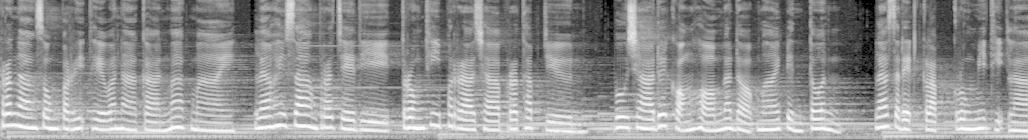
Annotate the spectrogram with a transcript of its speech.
พระนางทรงปริเทวนาการมากมาย แล้วให้สร้างพระเจดีย์ตรงที่พระราชาประทับยืน บูชาด้วยของหอมและดอกไม้เป็นต้น แล้วเสด็จกลับกรุงมิถิลา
